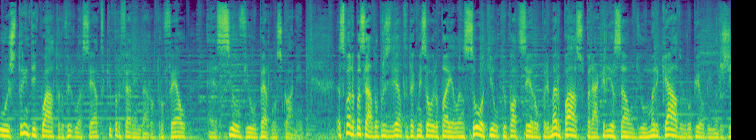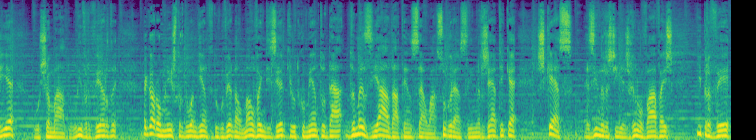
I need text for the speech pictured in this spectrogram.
os 34,7% que preferem dar o troféu a Silvio Berlusconi. A semana passada, o presidente da Comissão Europeia lançou aquilo que pode ser o primeiro passo para a criação de um mercado europeu de energia, o chamado Livre Verde. Agora, o ministro do Ambiente do governo alemão vem dizer que o documento dá demasiada atenção à segurança energética, esquece as energias renováveis e prevê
